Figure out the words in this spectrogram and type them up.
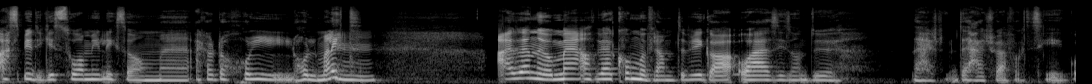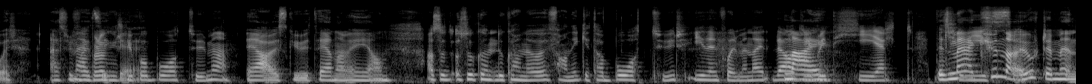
jeg spydde ikke så mye, liksom. eh, Jeg klarte å holde, holde meg litt. Mm. Jeg ender jo med at vi har kommet frem til brygga, og jeg sier sånn Du, Det her, det her tror jeg faktisk ikke går. Jeg skulle for dere skulle på båttur med dem. Ja, vi skulle til en av øyene. Altså, og kan, du kan jo faen ikke ta båttur i den formen der. Det hadde Nei. jo blitt helt Det som jeg kunne ha gjort det, men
